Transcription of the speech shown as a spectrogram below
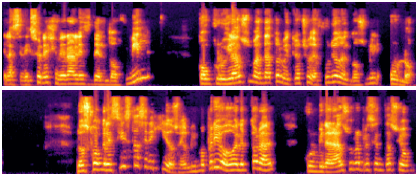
en las elecciones generales del 2000 concluirán su mandato el 28 de junio del 2001. Los congresistas elegidos en el mismo periodo electoral culminarán su representación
